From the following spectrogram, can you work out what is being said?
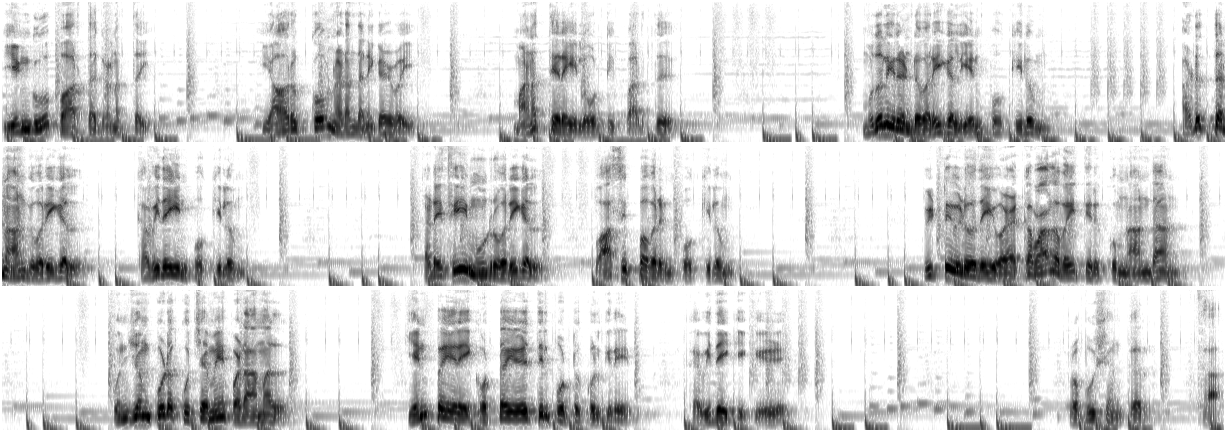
எங்கோ பார்த்த கணத்தை. யாருக்கோ நடந்த நிகழ்வை மனத்திரையில் ஓட்டி பார்த்து முதல் இரண்டு வரிகள் என் போக்கிலும் அடுத்த நான்கு வரிகள் கவிதையின் போக்கிலும் கடைசி மூன்று வரிகள் வாசிப்பவரின் போக்கிலும் விட்டுவிடுவதை வழக்கமாக வைத்திருக்கும் நான் தான். கொஞ்சம் கூட குச்சமே படாமல் என் பெயரை கொட்ட எழுத்தில் போட்டுக்கொள்கிறேன். கவிதைக்கு கீழே. பிரபு சங்கர் கா.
